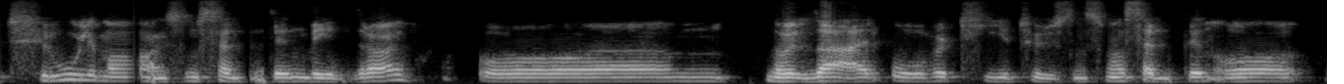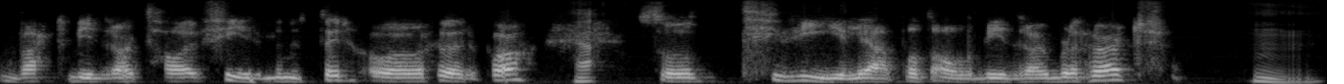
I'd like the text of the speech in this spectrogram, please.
utrolig mange som sendte inn bidrag. Og um, når det er over 10 000 som har sendt inn, og hvert bidrag tar fire minutter å høre på, ja. så tviler jeg på at alle bidrag ble hørt. Mm.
